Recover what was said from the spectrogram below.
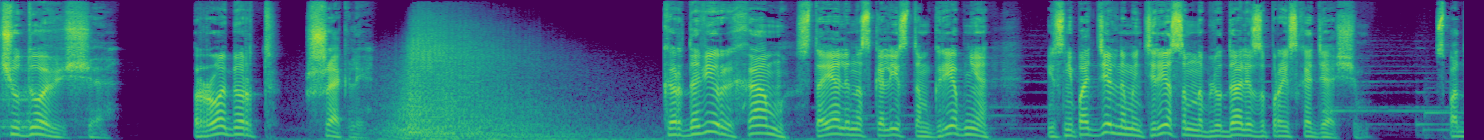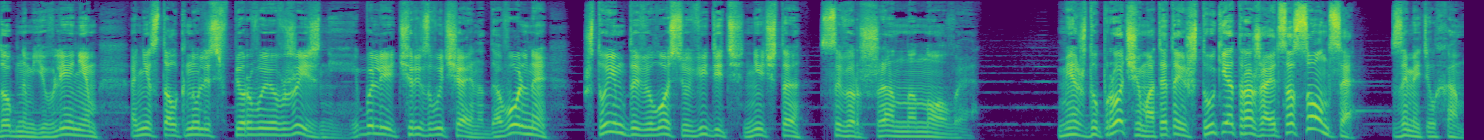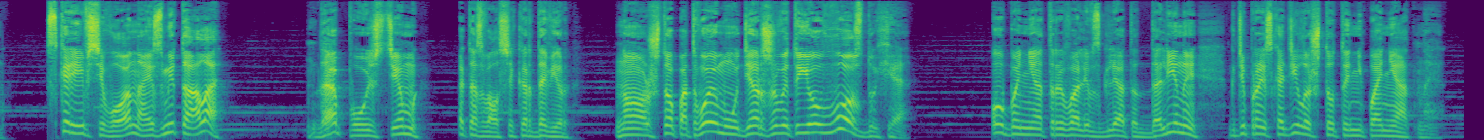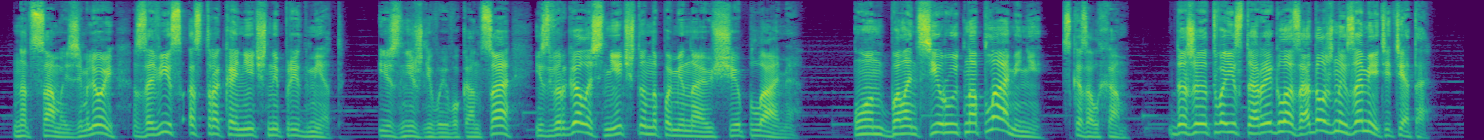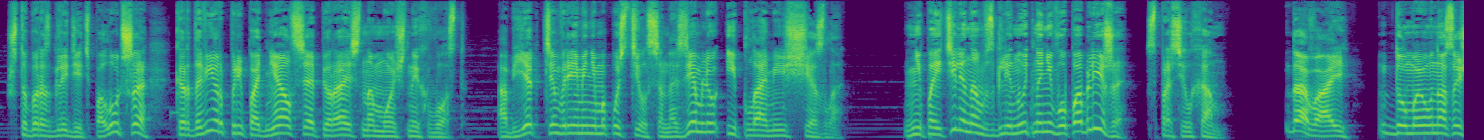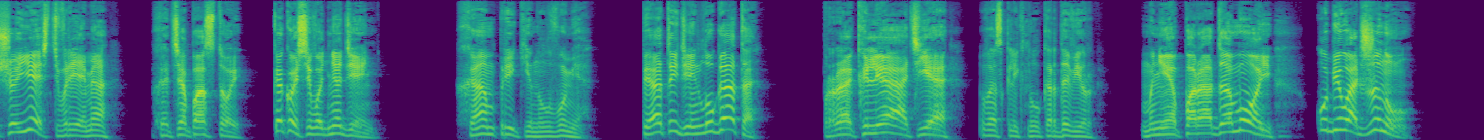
Чудовище. Роберт Шекли. Кардавир и Хам стояли на скалистом гребне и с неподдельным интересом наблюдали за происходящим. С подобным явлением они столкнулись впервые в жизни и были чрезвычайно довольны, что им довелось увидеть нечто совершенно новое. «Между прочим, от этой штуки отражается солнце», – заметил Хам. «Скорее всего, она из металла». «Допустим», – отозвался Кардавир. «Но что, по-твоему, удерживает ее в воздухе?» Оба не отрывали взгляд от долины, где происходило что-то непонятное. Над самой землей завис остроконечный предмет. Из нижнего его конца извергалось нечто напоминающее пламя. «Он балансирует на пламени», – сказал Хам. «Даже твои старые глаза должны заметить это». Чтобы разглядеть получше, Кардавир приподнялся, опираясь на мощный хвост. Объект тем временем опустился на землю, и пламя исчезло. «Не пойти ли нам взглянуть на него поближе?» – спросил Хам. «Давай. Думаю, у нас еще есть время. Хотя постой, какой сегодня день?» Хам прикинул в уме. «Пятый день Лугата». «Проклятье!» – воскликнул Кардавир. «Мне пора домой! Убивать жену!»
